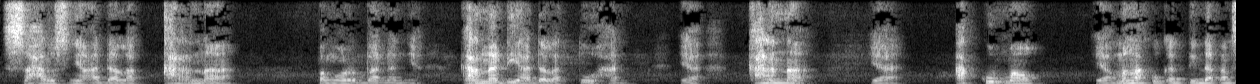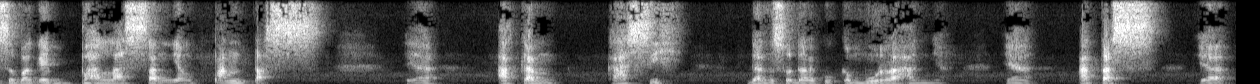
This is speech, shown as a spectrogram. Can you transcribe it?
seharusnya adalah karena pengorbanannya. Karena dia adalah Tuhan, ya. Karena ya aku mau ya melakukan tindakan sebagai balasan yang pantas. Ya akan kasih dan saudaraku kemurahannya. Ya atas ya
